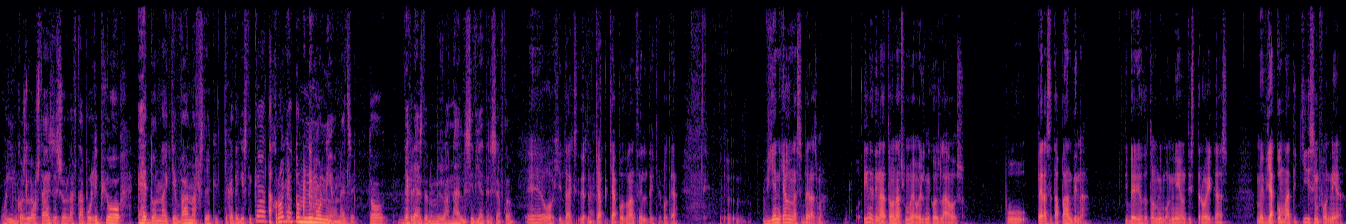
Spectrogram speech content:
ο ελληνικός λαός τα έζησε όλα αυτά πολύ πιο έντονα και βάναυστα και καταιγιστικά τα χρόνια των μνημονίων. Έτσι. Το, δεν χρειάζεται νομίζω ανάλυση ιδιαίτερη σε αυτό. Ε, όχι, εντάξει. Ναι. Και, και από εδώ, αν θέλετε, κύριε Ποτέα, βγαίνει κι άλλο ένα συμπέρασμα. Είναι δυνατόν, ας πούμε, ο ελληνικός λαός που πέρασε τα πάνδυνα την περίοδο των μνημονίων, της Τρόικας, με διακομματική συμφωνία.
